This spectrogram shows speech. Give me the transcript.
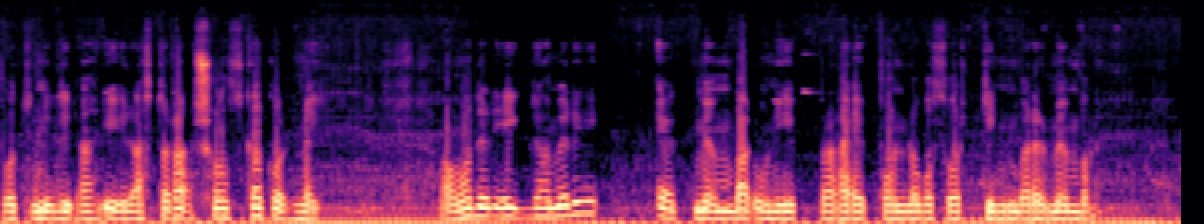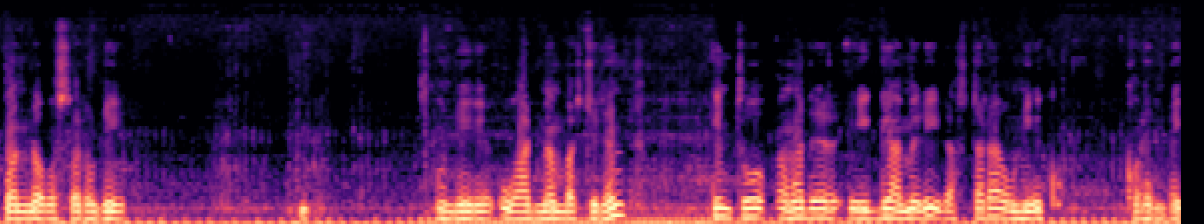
প্রতিনিধিরা এই রাস্তাটা সংস্কার করে নাই। আমাদের এই গ্রামেরই এক মেম্বার উনি প্রায় পনেরো বছর, তিনবারের মেম্বার পনেরো বছর উনি উনি ওয়ার্ড মেম্বার ছিলেন। কিন্তু আমাদের এই গ্রামেরই রাস্তাটা উনি করেন নাই।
